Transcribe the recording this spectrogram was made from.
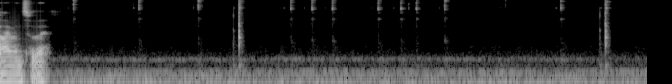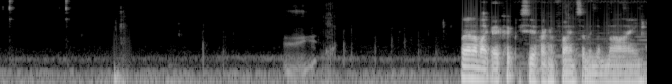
Diamonds for this. Well, I might go quickly see if I can find some in the mine.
